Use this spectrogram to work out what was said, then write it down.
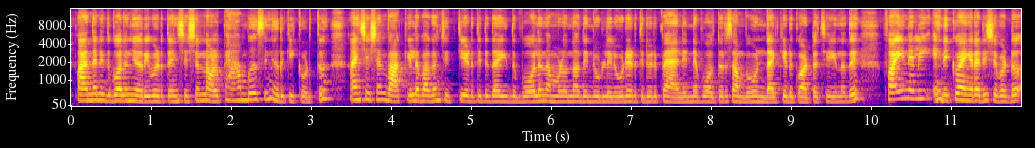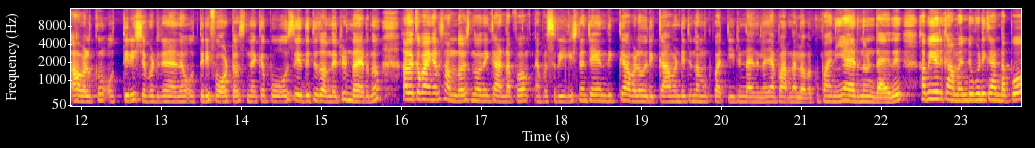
അപ്പോൾ അതിന് ഇതുപോലെ ഞെറിവ് എടുത്തതിന് ശേഷം നമ്മൾ പാമ്പേഴ്സിന് ഇറുക്കി കൊടുത്തു. അതിന് ശേഷം ബാക്കിയുള്ള ഭാഗം ചുറ്റി എടുത്തിട്ട് ഇതാ ഇതുപോലെ നമ്മളൊന്ന് അതിന്റെ ഉള്ളിലൂടെ എടുത്തിട്ട് ഒരു പാന്റിന്റെ പോലത്തെ ഒരു സംഭവം ഉണ്ടാക്കി എടുക്കുക കേട്ടോ ചെയ്യുന്നത്. ഫൈനലി എനിക്ക് ഭയങ്കരമായിട്ട് ഇഷ്ടപ്പെട്ടു. അവൾക്കും ഒത്തിരി ഇഷ്ടപ്പെട്ടിട്ടുണ്ടായിരുന്നു. ഒത്തിരി ഫോട്ടോസിനൊക്കെ പോസ് ചെയ്തിട്ട് തന്നിട്ടുണ്ടായിരുന്നു. അതൊക്കെ ഭയങ്കര സന്തോഷം തോന്നി കണ്ടപ്പോൾ അപ്പോൾ ശ്രീകൃഷ്ണ ജയന്തിക്ക് അവളെ ഒരുക്കാൻ വേണ്ടിയിട്ട് നമുക്ക് പറ്റിയിട്ടുണ്ടായിരുന്നില്ല. ഞാൻ പറഞ്ഞല്ലോ അവർക്ക് പനിയായിരുന്നു ഉണ്ടായത്. അപ്പോൾ ഈ ഒരു കമന്റും കൂടി കണ്ടപ്പോൾ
